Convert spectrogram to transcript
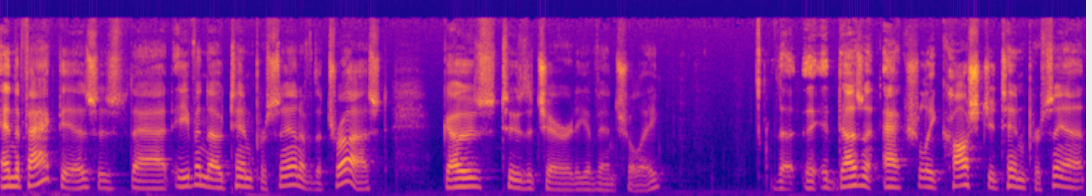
and the fact is, is that even though 10% of the trust goes to the charity eventually, the, it doesn't actually cost you 10%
